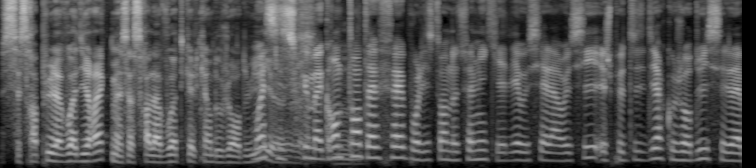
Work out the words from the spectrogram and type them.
ce sera plus la voix directe mais ça sera la voix de quelqu'un d'aujourd'hui Moi, c'est euh, ce que ma grande tante a fait pour l'histoire de notre famille, qui est liée aussi à la Russie. Et je peux te dire qu'aujourd'hui, c'est la-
